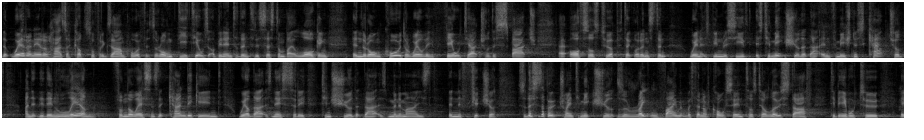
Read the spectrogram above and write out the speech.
that where an error has occurred, so for example, if it's the wrong details that have been entered into the system by logging in the wrong code or whether they have failed to actually dispatch uh, officers to a particular incident when it's been received, is to make sure that that information is captured and that they then learn from the lessons that can be gained where that is necessary to ensure that that is minimised in the future. So this is about trying to make sure that there's the right environment within our call centres to allow staff to be able to, uh,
